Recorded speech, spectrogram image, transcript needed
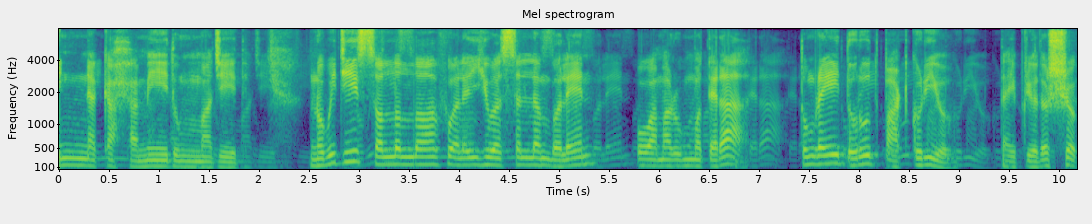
ইন্নাকা হামিদুম মাজিদ। নবীজি সাল্লাল্লাহু আলাইহি ওয়াসাল্লাম বলেন, ও আমার উম্মতেরা, তোমরা এই দরুদ পাঠ করিও। তাই প্রিয় দর্শক,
